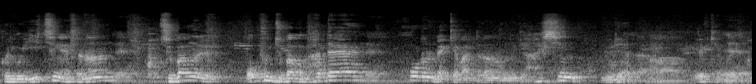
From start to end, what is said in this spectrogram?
그리고 2층에서는 네. 주방을 오픈 주방을 하되 네. 홀을 몇 개 만들어 놓는 게 훨씬 유리하다 아, 이렇게 네. 봐요.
